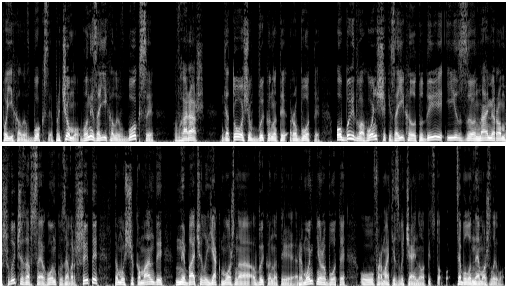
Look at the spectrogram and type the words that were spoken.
поїхали в бокси. Причому вони заїхали в бокси в гараж для того, щоб виконати роботи. Обидва гонщики заїхали туди із наміром швидше за все гонку завершити, тому що команди не бачили, як можна виконати ремонтні роботи у форматі звичайного підстопу. Це було неможливо.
